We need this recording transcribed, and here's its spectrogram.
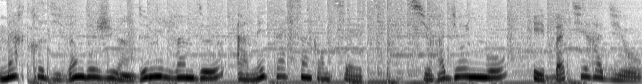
mercredi 22 juin 2022 à Métal 57, sur Radio Imo et Bâti Radio.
